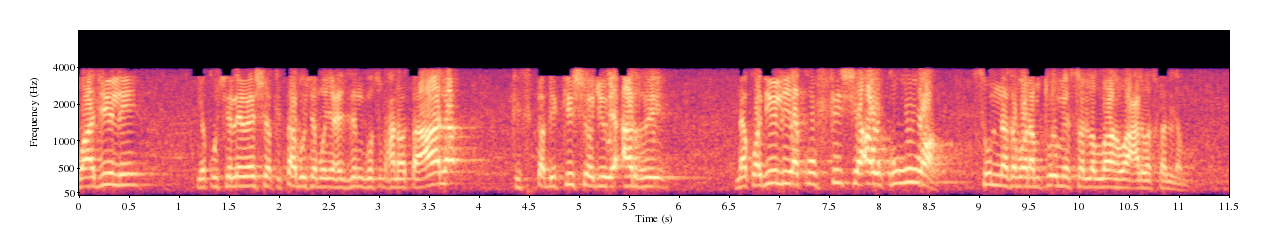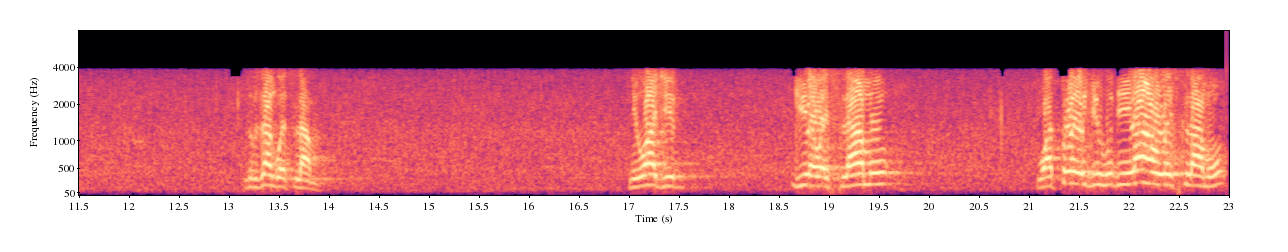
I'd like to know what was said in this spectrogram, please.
kwa ajili ya kucheleweshwa kitabu cha Mwenyezi Mungu Subhanahu wa Ta'ala kisitabikishwe juu ya ardhi na kwa ajili ya kufisha au kuua sunna za bwana mtume sallallahu alaihi wasallam. Ndugu zangu waislamu ni wajib juu ya waislamu watoe juhudi yao waislamu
